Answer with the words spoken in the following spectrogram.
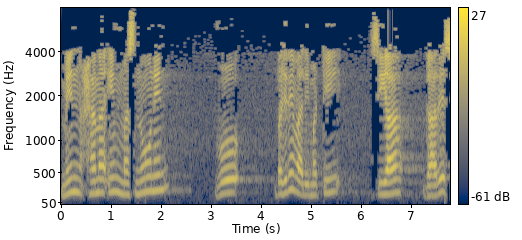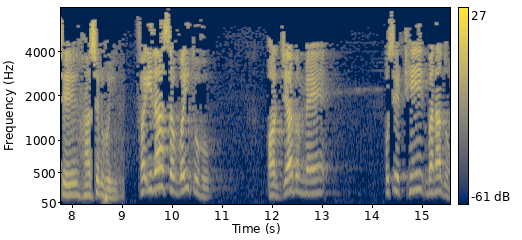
من حمئ مسنون وہ بجنے والی مٹی سیاہ گارے سے حاصل ہوئی۔ فعدہ سوئی تو ہو اور جب میں اسے ٹھیک بنا دوں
